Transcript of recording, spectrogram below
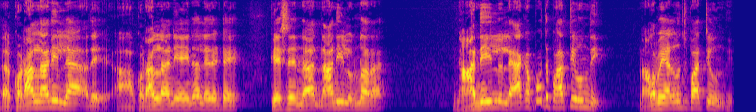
కొడాల నాని లే అదే ఆ కొడాల నాని అయినా లేదంటే కేసు నా నానీలు ఉన్నారా? నానీలు లేకపోతే పార్టీ ఉంది. నలభై ఏళ్ళ నుంచి పార్టీ ఉంది.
